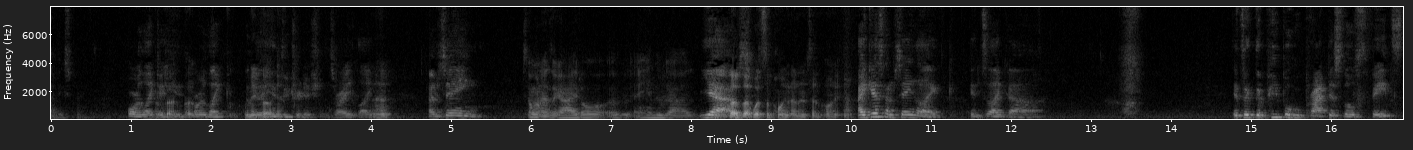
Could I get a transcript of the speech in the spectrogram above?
I've experienced. or like a But- Hin- but- or like the Make that, Hindu traditions, right? Like Uh-huh. I'm saying, Someone has like an idol of a Hindu god. yeah. But, but what's the point? I understand the point. Yeah. I guess I'm saying like it's like uh it's like the people who practice those faiths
